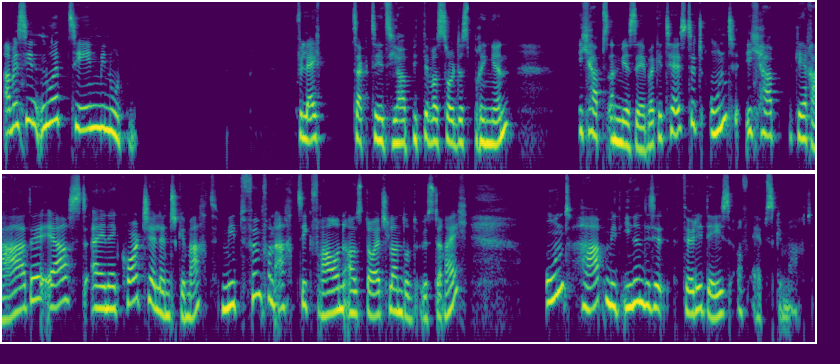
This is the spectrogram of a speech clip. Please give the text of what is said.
aber es sind nur 10 Minuten. Vielleicht sagt sie jetzt, ja, bitte, was soll das bringen? Ich habe es an mir selber getestet und ich habe gerade erst eine Core Challenge gemacht mit 85 Frauen aus Deutschland und Österreich und habe mit ihnen diese 30 Days of Apps gemacht.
